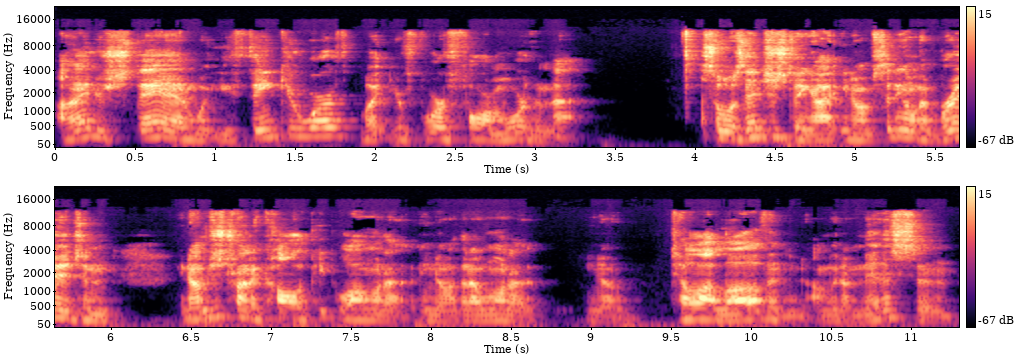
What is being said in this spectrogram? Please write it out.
I understand what you think you're worth, but you're worth far more than that. So it was interesting. I, you know, I'm sitting on the bridge, and you know, I'm just trying to call the people I want to, you know, that I want to, you know, tell I love, and I'm going to miss, and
